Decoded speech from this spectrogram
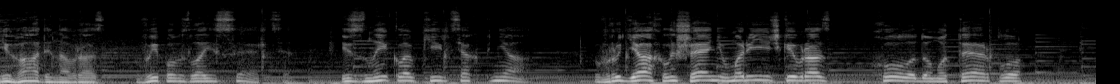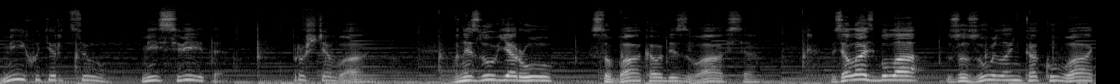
і гадина враз виповзла із серця, і зникла в кільцях пня, в грудях лишень в Марієчки враз холодом отерпло. Мій хутірцю, мій світе, прощавай. Внизу в яру собака обізвався. Взялась була зозуленька кувать,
